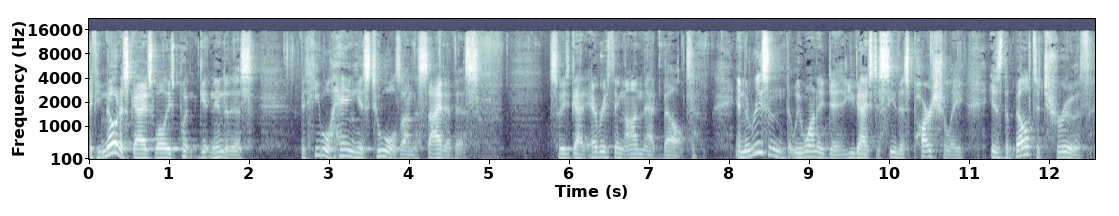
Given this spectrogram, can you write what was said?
If you notice, guys, while he's putting, getting into this, that he will hang his tools on the side of this. So he's got everything on that belt. And the reason that we wanted to, you guys to see this partially is the belt of truth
